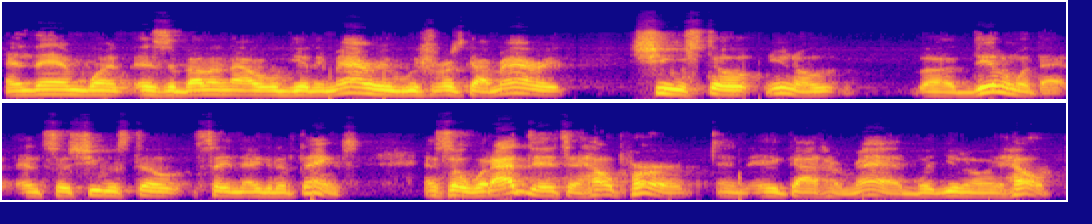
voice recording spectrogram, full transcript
And then when Isabella and I were getting married, we first got married. She was still, you know, uh, dealing with that, and so she would still say negative things. And so what I did to help her, and it got her mad, but you know, it helped.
